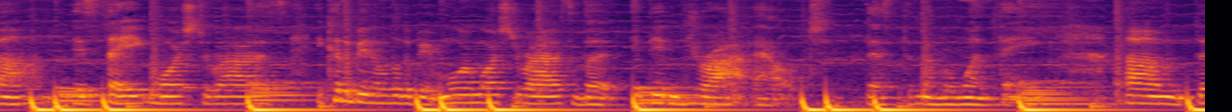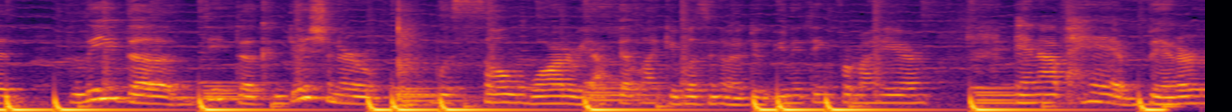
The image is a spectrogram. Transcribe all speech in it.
Um, it stayed moisturized. It could have been a little bit more moisturized, but it didn't dry out. That's the number one thing. Um, the leave the, the, the conditioner was so watery. I felt like it wasn't gonna do anything for my hair. And I've had better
